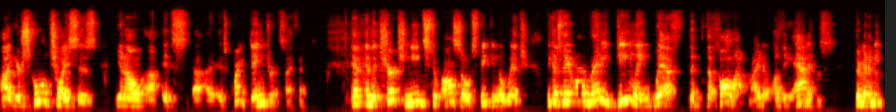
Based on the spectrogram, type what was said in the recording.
uh, your school choices. You know, uh, it's uh, it's quite dangerous, I think. And, and the church needs to also, speaking of which, because they're already dealing with the, the fallout, right, of the addicts. They're mm-hmm. going to be,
